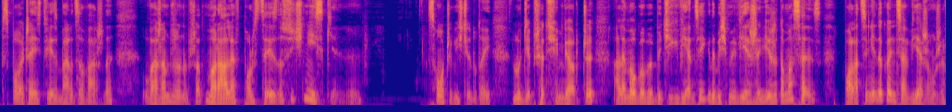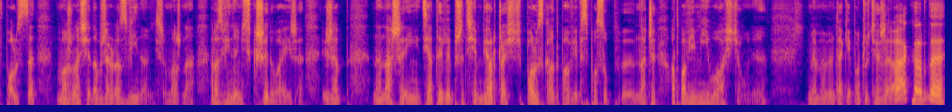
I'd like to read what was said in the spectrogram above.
w społeczeństwie jest bardzo ważne. Uważam, że na przykład morale w Polsce jest dosyć niskie. Nie? Są oczywiście tutaj ludzie przedsiębiorczy, ale mogłoby być ich więcej, gdybyśmy wierzyli, że to ma sens. Polacy nie do końca wierzą, że w Polsce można się dobrze rozwinąć, że można rozwinąć skrzydła i że, że na nasze inicjatywy przedsiębiorczość Polska odpowie w sposób, znaczy odpowie miłością. Nie? My mamy takie poczucie, że a kurde,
